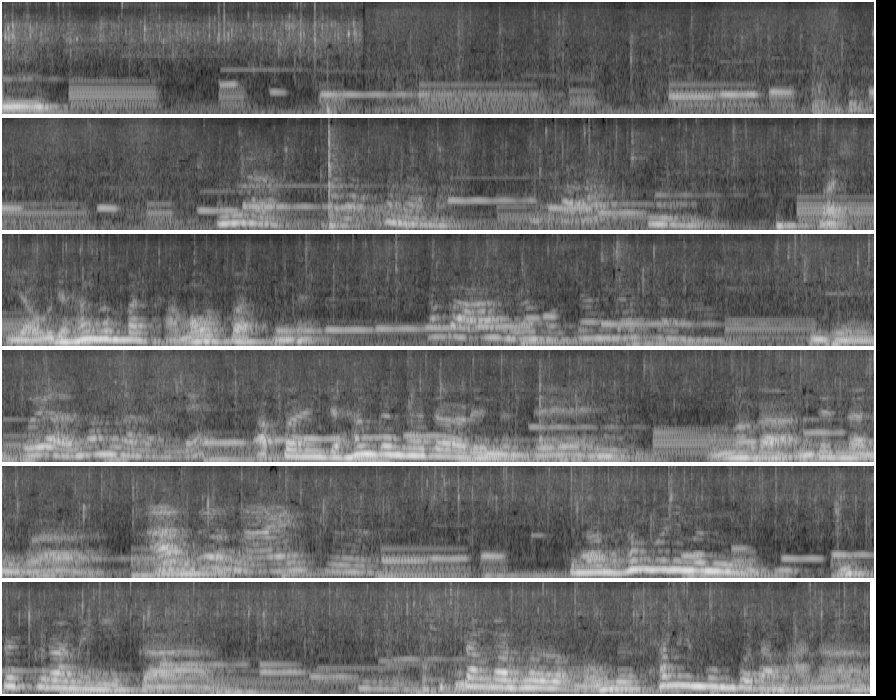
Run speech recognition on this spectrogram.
음. 엄마야, 파락 하나만. 맛있지. 야, 우리 한 금반 다 먹을 것 같은데? 봐봐, 내가 걱정도 했잖아. 근데 원래 얼마나 가는데? 아빠는 이제 한 근 사자 그랬는데 엄마가 안 된다는 거야. 아, 그럼 nice. 난 한 근이면 600g이니까 식당 가서 먹는 3인분보다 많아.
